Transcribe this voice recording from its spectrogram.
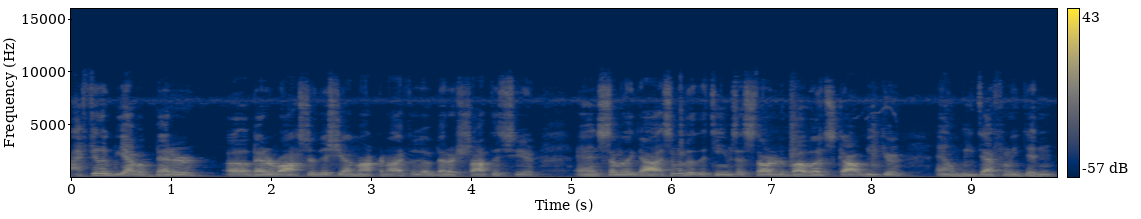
I feel like we have a better a better roster this year. I'm not gonna lie. I feel have a better shot this year. And some of the guys, some of the, the teams that started above us got weaker, and we definitely didn't.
